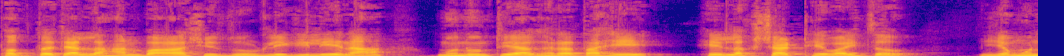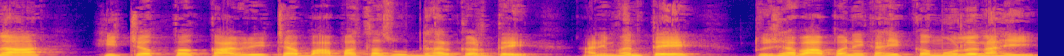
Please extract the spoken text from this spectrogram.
फक्त त्या लहान बाळाशी जोडली गेली ना म्हणून तू या घरात आहे हे लक्षात ठेवायचं. यमुना ही चक्क कावेरीच्या बापाचाच उद्धार करते आणि म्हणते तुझ्या बापाने काही कमवलं नाही.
